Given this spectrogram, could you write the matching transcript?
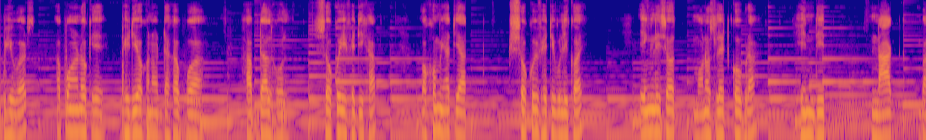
ভিউৱাৰ্ছ আপোনালোকে ভিডিঅ'খনত দেখা পোৱা সাপডাল হ'ল চকুই ফেটি সাপ। অসমীয়াত ইয়াত চকুই ফেটি বুলি কয়। ইংলিছত মনচলেট কোব্ৰা হিন্দীত নাগ বা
